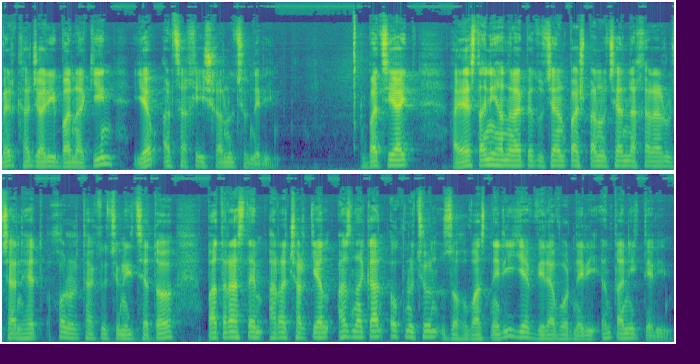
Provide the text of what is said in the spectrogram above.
մեր քաջարի բանակին եւ Արցախի իշխանություններին։ Բացի այդ, Հայաստանի Հանրապետության Պաշտպանության նախարարության հետ խորհրդակցությունից հետո պատրաստ եմ առաջարկել ազնական օգնություն զոհվածների եւ վիրավորների ընտանիքներին։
